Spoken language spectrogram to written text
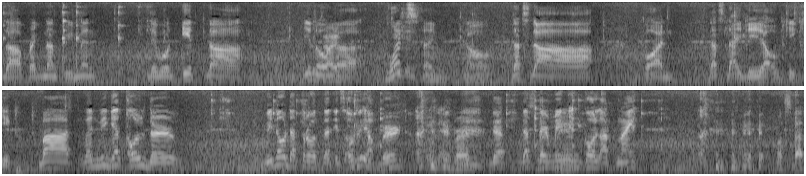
the pregnant women. They would eat the, you know, Inside. the What? inside. Hmm. No, that's the, kuan, that's the idea of kikik. But when we get older, we know the truth that it's only a bird. A bird. that that's their not real. mating call at night. What's that?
